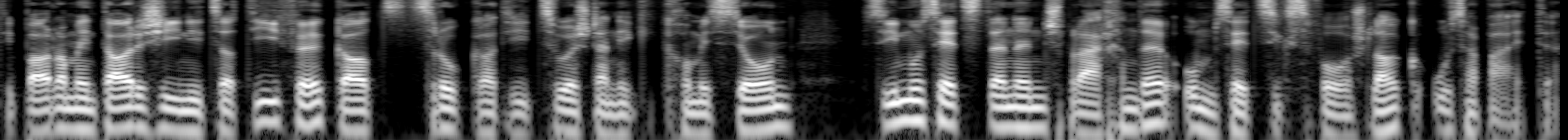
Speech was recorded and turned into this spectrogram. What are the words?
Die parlamentarische Initiative geht zurück an die zuständige Kommission. Sie muss jetzt einen entsprechenden Umsetzungsvorschlag ausarbeiten.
